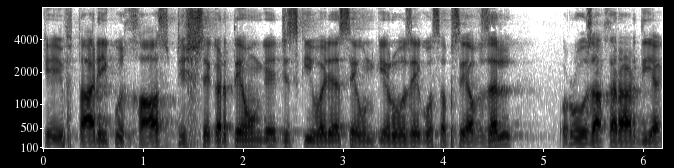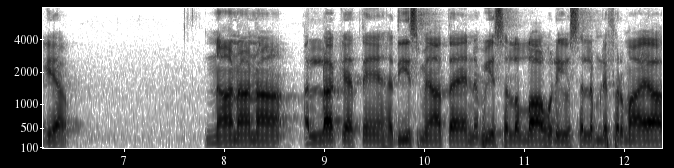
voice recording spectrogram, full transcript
کہ افطاری کوئی خاص ڈش سے کرتے ہوں گے جس کی وجہ سے ان کے روزے کو سب سے افضل روزہ قرار دیا گیا نا نا اللہ کہتے ہیں حدیث میں آتا ہے نبی صلی اللہ علیہ وسلم نے فرمایا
